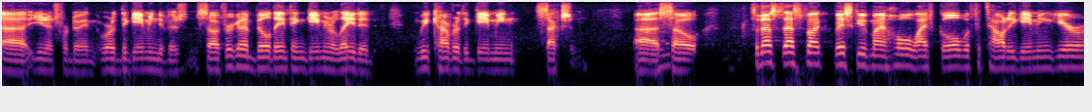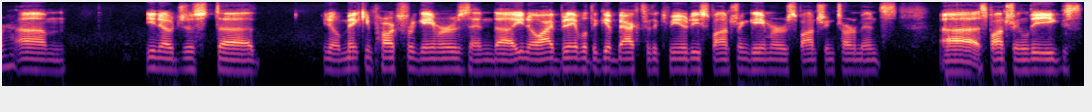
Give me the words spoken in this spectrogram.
uh, units we're doing, we're the gaming division. So if you're going to build anything gaming related, we cover the gaming section. Uh, Mm-hmm. So, so that's that's like basically my whole life goal with Fatal1ty Gaming Gear. Um, you know, just uh, you know, making products for gamers, and uh, you know, I've been able to give back to the community, sponsoring gamers, sponsoring tournaments, uh, sponsoring leagues,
